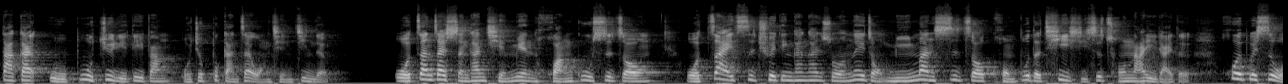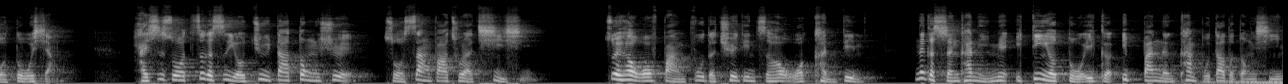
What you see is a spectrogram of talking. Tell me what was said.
大概五步距离的地方，我就不敢再往前进了。我站在神龛前面环顾四周。我再一次确定看看，说那种弥漫四周恐怖的气息是从哪里来的？会不会是我多想？还是说这个是由巨大洞穴所散发出来气息？最后我反复的确定之后，我肯定那个神龛里面一定有躲一个一般人看不到的东西。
